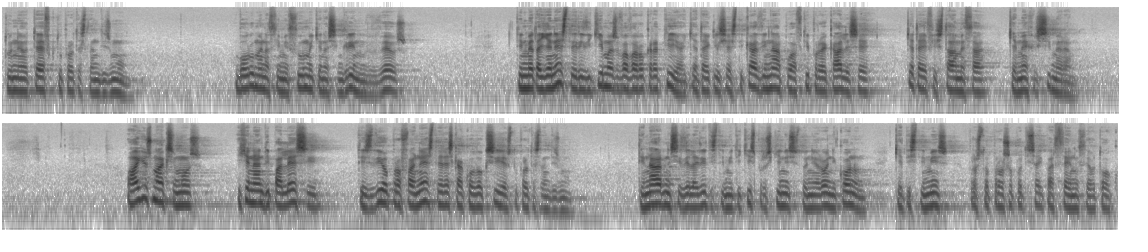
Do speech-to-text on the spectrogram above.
του νεοτεύκτου προτεσταντισμού. Μπορούμε να θυμηθούμε και να συγκρίνουμε βεβαίως την μεταγενέστερη δική μας βαβαροκρατία και τα εκκλησιαστικά δεινά που αυτή προεκάλεσε και τα εφιστάμεθα και μέχρι σήμερα. Ο Άγιος Μάξιμος είχε να αντιπαλέσει τις δύο προφανέστερες κακοδοξίες του προτεσταντισμού. Την άρνηση δηλαδή της τιμητικής προσκύνησης των ιερών εικόνων και της τιμής προς το πρόσωπο της Αϊπαρθένου Θεοτόκου.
